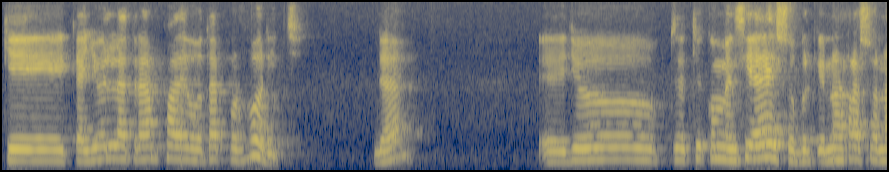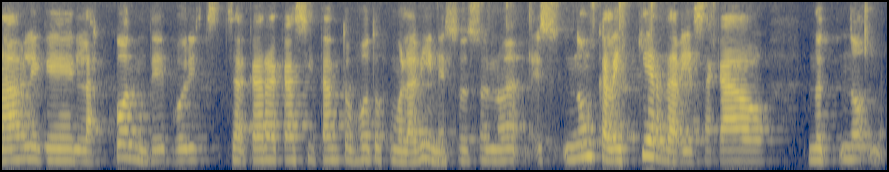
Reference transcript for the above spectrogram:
que cayó en la trampa de votar por Boric. ¿ya? Eh, yo estoy convencida de eso, porque no es razonable que en las Condes Boric sacara casi tantos votos como la Eso, eso no es, nunca la izquierda había sacado, no, no,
